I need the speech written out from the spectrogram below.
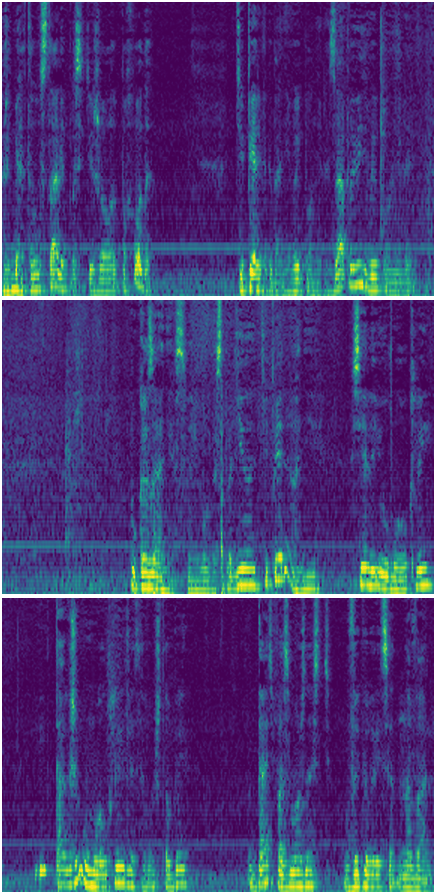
Ребята устали после тяжелого похода. Теперь, когда они выполнили заповедь, выполнили указания своего господина, теперь они сели и умолкли, и также умолкли для того, чтобы дать возможность выговориться Навалю.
